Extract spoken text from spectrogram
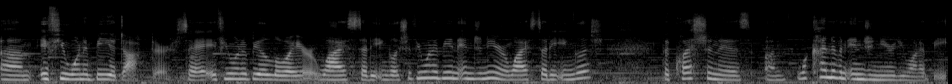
um, if you want to be a doctor, say, if you want to be a lawyer, why study English? If you want to be an engineer, why study English? The question is, um, what kind of an engineer do you want to be?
